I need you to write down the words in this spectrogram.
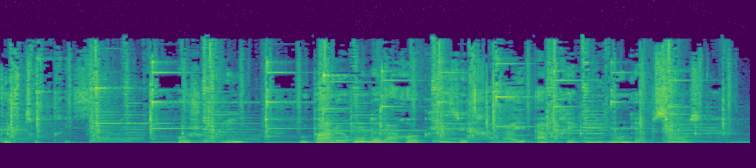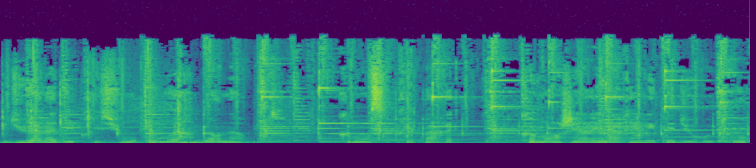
destructrice. Aujourd'hui, nous parlerons de la reprise du travail après une longue absence due à la dépression ou à un burn-out. Comment s'y préparer? Comment gérer la réalité du retour?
